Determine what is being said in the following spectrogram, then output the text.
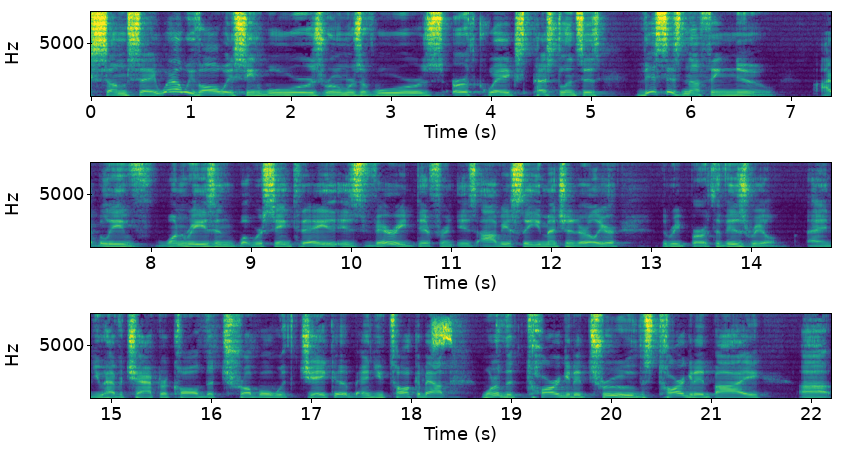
some say, well, we've always seen wars, rumors of wars, earthquakes, pestilences. This is nothing new. I believe one reason what we're seeing today is very different is obviously, you mentioned it earlier, the rebirth of Israel. And you have a chapter called The Trouble with Jacob. And you talk about one of the targeted truths targeted by uh,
